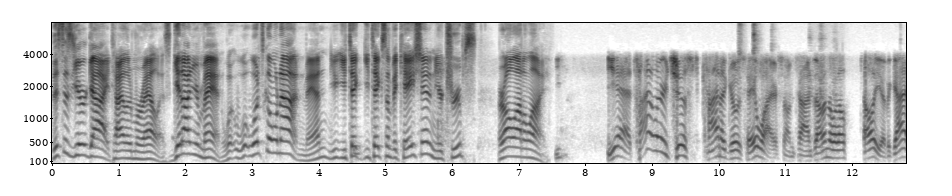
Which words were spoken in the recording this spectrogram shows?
This is your guy, Tyler Morales. Get on your man. What, what, what's going on, man? You, you take you take some vacation, and your troops are all out of line. Yeah, Tyler just kind of goes haywire sometimes. I don't know what else to tell you. The guy,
